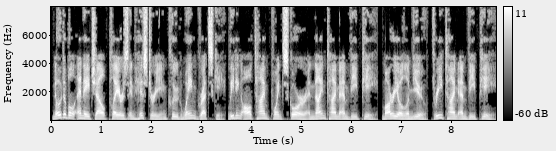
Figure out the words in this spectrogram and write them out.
Notable NHL players in history include Wayne Gretzky, leading all-time point scorer and nine-time MVP; Mario Lemieux, three-time MVP;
